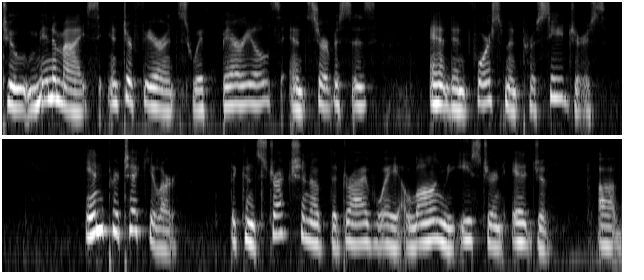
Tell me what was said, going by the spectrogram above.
to minimize interference with burials and services and enforcement procedures. In particular, the construction of the driveway along the eastern edge of, of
